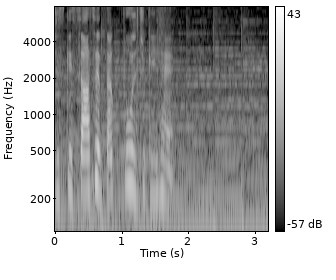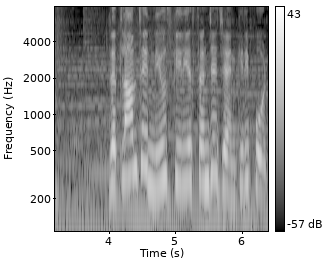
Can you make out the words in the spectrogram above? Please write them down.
जिसकी साँसें तक फूल चुकी हैं। रतलाम से न्यूज़ के लिए संजय जैन की रिपोर्ट।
